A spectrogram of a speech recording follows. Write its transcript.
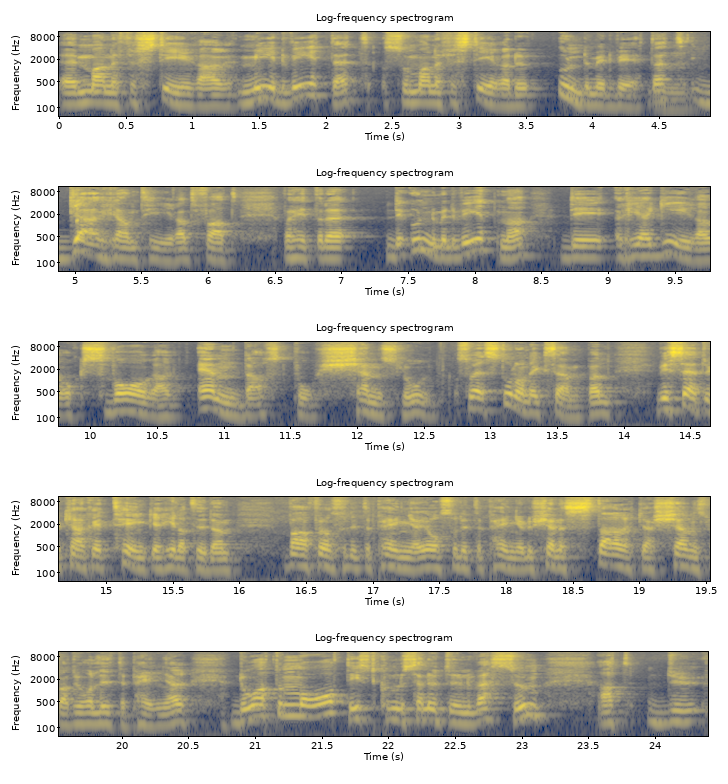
eh, manifesterar medvetet så manifesterar du undermedvetet. Mm. Garanterat för att, vad heter det, det undermedvetna det reagerar och svarar endast på känslor. Så ett stående exempel. Vi säger att du kanske tänker hela tiden varför har jag så lite pengar? Jag har så lite pengar. Du känner starka känslor att du har lite pengar. Då automatiskt kommer du sända ut i universum att du,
